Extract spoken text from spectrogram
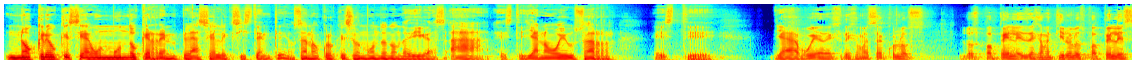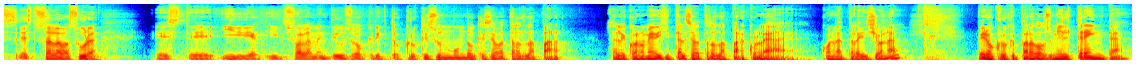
no creo que sea un mundo que reemplace al existente. O sea, no creo que sea un mundo en donde digas, ah, este, ya no voy a usar, este, ya voy a dejar, déjame saco los, los papeles, déjame tiro los papeles estos a la basura, este, y, y solamente uso cripto. Creo que es un mundo que se va a traslapar. O sea, la economía digital se va a traslapar con la, con la tradicional. Pero creo que para 2030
